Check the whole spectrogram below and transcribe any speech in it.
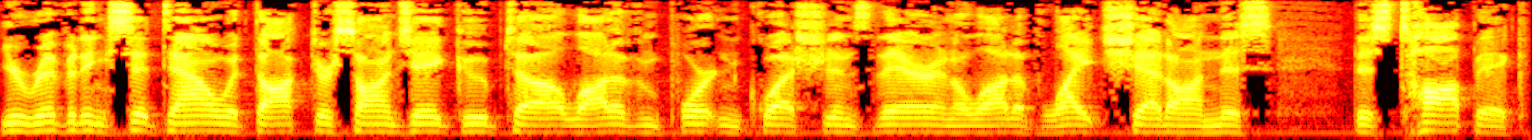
your riveting sit down with Dr. Sanjay Gupta. A lot of important questions there, and a lot of light shed on this this topic.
